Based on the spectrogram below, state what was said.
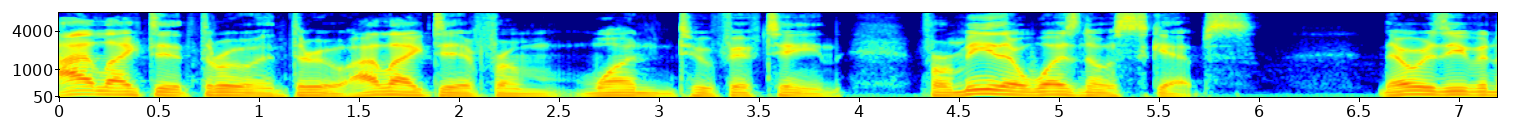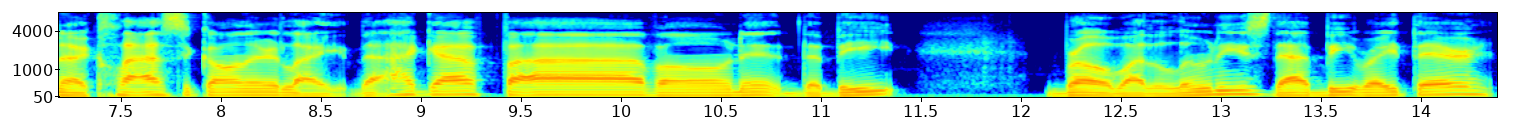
I liked it through and through. I liked it from 1 to 15. For me, there was no skips. There was even a classic on there like that I got 5 on it, the beat. Bro, by the Luniz, that beat right there,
